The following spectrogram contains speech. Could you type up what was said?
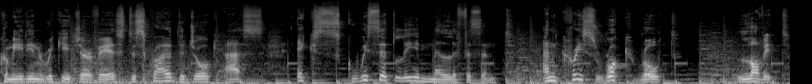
comedian Ricky Gervais described the joke as exquisitely maleficent And Chris Rock wrote, Love it.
